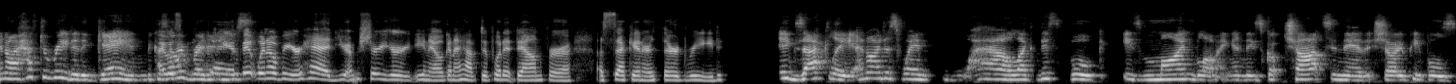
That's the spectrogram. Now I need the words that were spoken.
and I have to read it again because I, I read it. If it went over your head, you, I'm sure you're, you know, going to have to put it down for a, a second or third read. Exactly. And I just went, wow, like this book is mind blowing. And he's got charts in there that show people's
